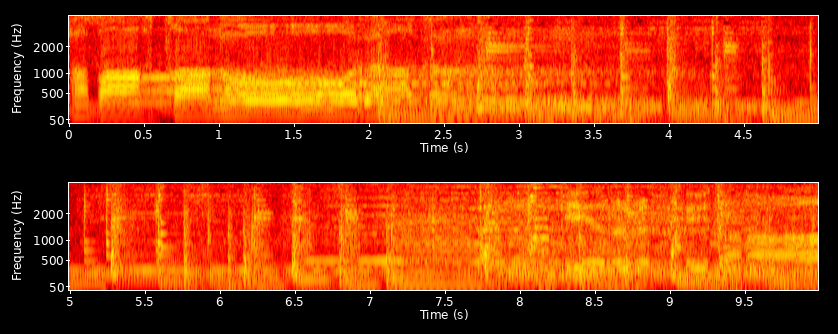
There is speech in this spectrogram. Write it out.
Sabahtan uğradım Ben bir fidana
